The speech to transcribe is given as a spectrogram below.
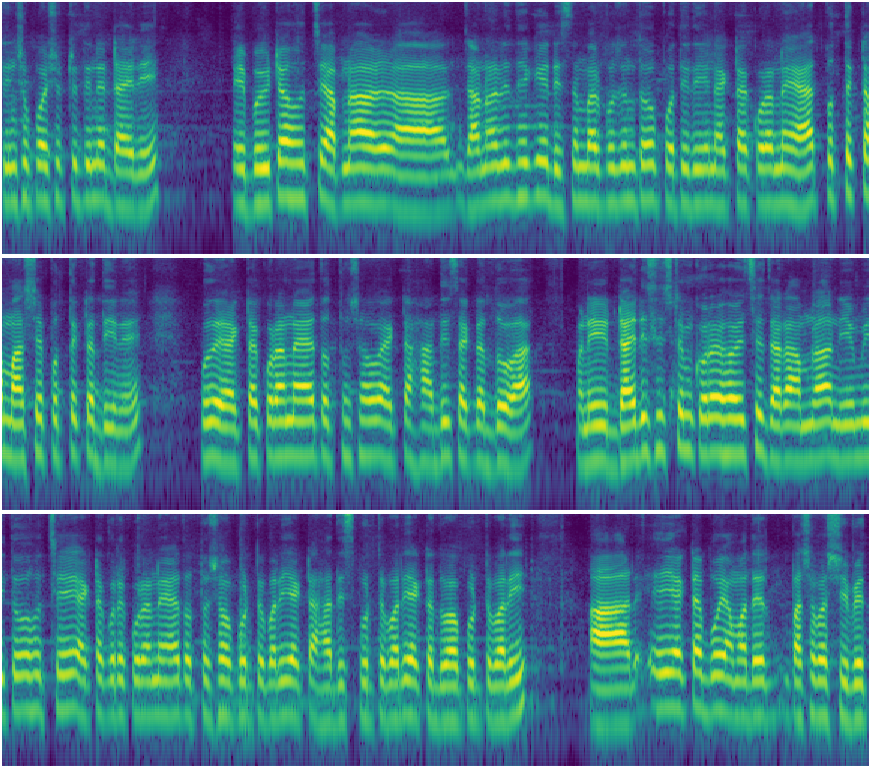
তিনশো পঁয়ষট্টি দিনের ডায়েরি। এই বইটা হচ্ছে আপনার জানুয়ারি থেকে ডিসেম্বর পর্যন্ত প্রতিদিন একটা কোরআন আয়াত, প্রত্যেকটা মাসে, প্রত্যেকটা দিনে একটা কোরআন আয়াত তথ্য সহ একটা হাদিস, একটা দোয়া। মানে ডায়েরি সিস্টেম করা হয়েছে, যারা আমরা নিয়মিত হচ্ছে একটা করে কোরআন আয়াত তথ্য সহ পড়তে পারি, একটা হাদিস পড়তে পারি, একটা দোয়া পড়তে পারি। আর এই একটা বই আমাদের পাশাপাশি বেদ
